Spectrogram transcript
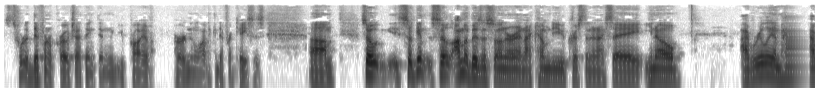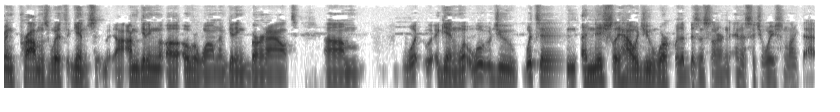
sort of different approach, I think, than you probably have heard in a lot of different cases. Um, so, so, so I'm a business owner, and I come to you, Kristen, and I say, you know, I really am having problems with again. I'm getting uh, overwhelmed. I'm getting burnout. Um, what again? What, what would you? What's in, initially? How would you work with a business owner in, in a situation like that?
